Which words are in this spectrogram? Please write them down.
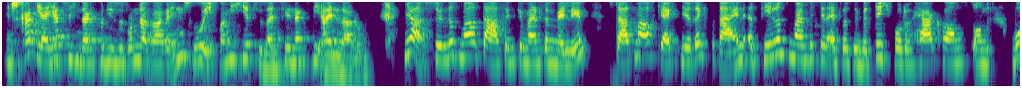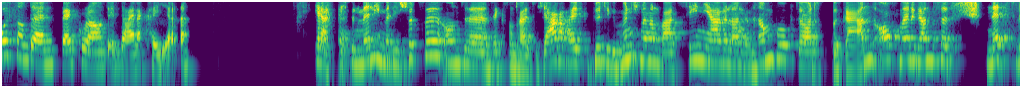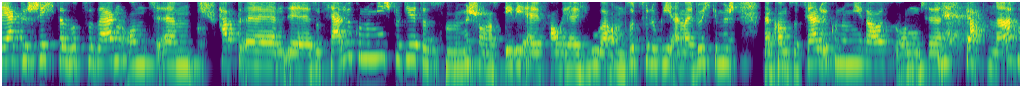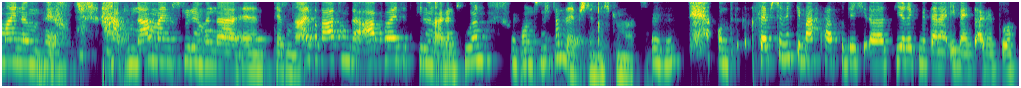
Mensch, Katja, herzlichen Dank für diese wunderbare Intro. Ich freue mich hier zu sein. Vielen Dank für die Einladung. Ja, schön, dass wir da sind gemeinsam, Melli. Starten wir auch gleich direkt rein. Erzähl uns mal ein bisschen etwas über dich, wo du herkommst und wo ist so dein Background in deiner Karriere? Ja, ich bin Melli, Melli Schütze und äh, 36 Jahre alt, gebürtige Münchnerin, war zehn Jahre lang in Hamburg. Dort begann auch meine ganze Netzwerkgeschichte sozusagen und ähm, habe äh, äh, Sozialökonomie studiert. Das ist eine Mischung aus BWL, VWL, Jura und Soziologie einmal durchgemischt. Dann kommt Sozialökonomie raus und äh, habe nach meinem ja, hab nach meinem Studium in der äh, Personalberatung gearbeitet, vielen Agenturen mhm. und mich dann selbstständig gemacht. Mhm. Und selbstständig gemacht hast du dich äh, direkt mit deiner Eventagentur?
